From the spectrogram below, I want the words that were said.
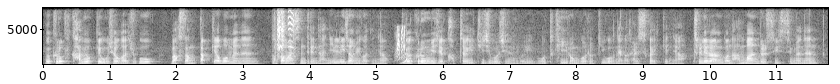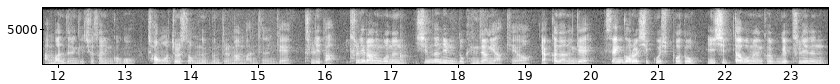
그러니까 그렇게 가볍게 오셔가지고 막상 딱 껴보면은 아까 말씀드린 한 1, 2점이거든요. 그러니까 그럼 이제 갑자기 뒤집어지는 거예요. 어떻게 이런 거를 끼고 내가 살 수가 있겠냐. 틀니라는 건 안 만들 수 있으면은 안 만드는 게 최선인 거고 정 어쩔 수 없는 분들만 만드는 게 틀리다. 틀니라는 거는 씹는 힘도 굉장히 약해요. 약하다는 게 센 거를 씹고 싶어도 이 씹다 보면 결국에 틀니는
